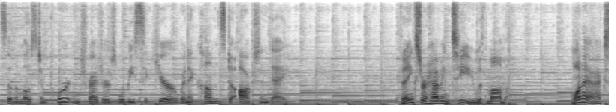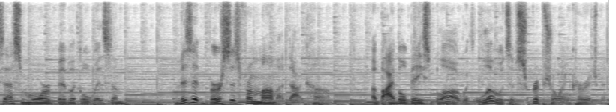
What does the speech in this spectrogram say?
so the most important treasures will be secure when it comes to auction day. Thanks for having tea with Mama. Want to access more biblical wisdom? Visit versesfrommama.com, a Bible based blog with loads of scriptural encouragement.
